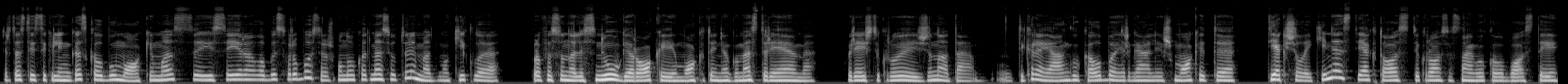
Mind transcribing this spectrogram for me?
Ir tas taisyklingas kalbų mokymas, jisai yra labai svarbus. Ir aš manau, kad mes jau turime mokykloje profesionalesnių gerokai mokytojų, negu mes turėjome, kurie iš tikrųjų žino tą tikrąją anglų kalbą ir gali išmokyti tiek šiuolaikinės, tiek tos tikrosios anglų kalbos. Tai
